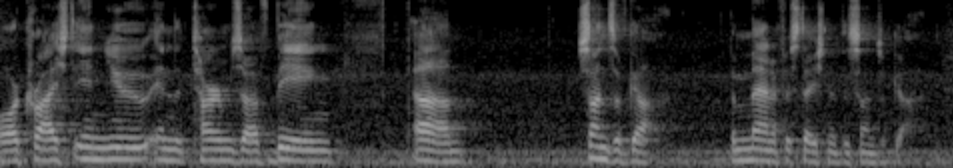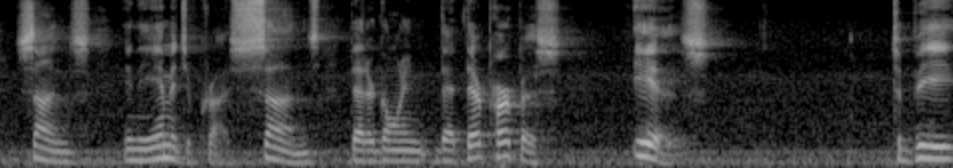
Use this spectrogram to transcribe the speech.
or Christ in you in the terms of being um, sons of God, the manifestation of the sons of God. Sons in the image of Christ, sons that are going, that their purpose is to be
